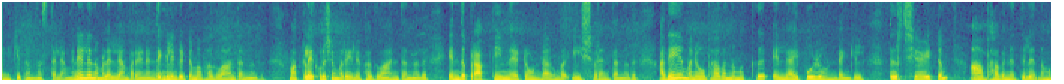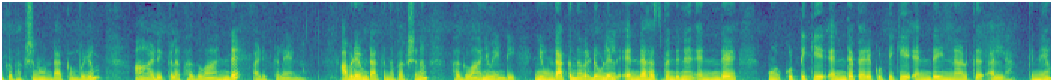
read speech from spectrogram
എനിക്ക് തന്ന സ്ഥലം. അങ്ങനെയല്ലേ നമ്മളെല്ലാം പറയണം? എന്തെങ്കിലും കിട്ടുമ്പോൾ ഭഗവാൻ തന്നത്. മക്കളെക്കുറിച്ചും പറയില്ലേ? ഭഗവാൻ തന്നത്. എന്ത് പ്രാപ്തിയും നേട്ടവും ഉണ്ടാകുമ്പോൾ ഈശ്വരൻ തന്നത്. അതേ മനോഭാവം നമുക്ക് എല്ലായ്പ്പോഴും ഉണ്ടെങ്കിൽ തീർച്ചയായിട്ടും ആ ഭവനത്തിൽ നമുക്ക് ഭക്ഷണം ഉണ്ടാക്കുമ്പോഴും ആ അടുക്കള ഭഗവാന്റെ അടുക്കളയാണ്. അവിടെ ഉണ്ടാക്കുന്ന ഭക്ഷണം ഭഗവാന് വേണ്ടി. ഇനി ഉണ്ടാക്കുന്നവരുടെ ഉള്ളിൽ എന്റെ ഹസ്ബൻഡിന് എന്റെ കുട്ടിക്ക് എന്റെ പേരക്കുട്ടിക്ക് എന്റെ ഇന്നാൾക്ക് അല്ല. പിന്നെയോ?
